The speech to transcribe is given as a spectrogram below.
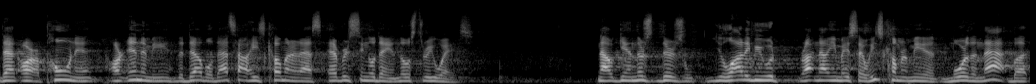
that our opponent, our enemy, the devil, that's how he's coming at us every single day in those three ways. Now, again, there's, there's a lot of you would, right now, you may say, well, he's coming at me more than that, but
